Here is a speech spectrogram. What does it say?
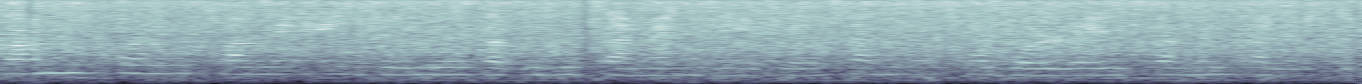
comment करो कमेंट जो लोग अभी भी कमेंट नहीं किया सब लोग को बोल रही हूँ कमेंट करने के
